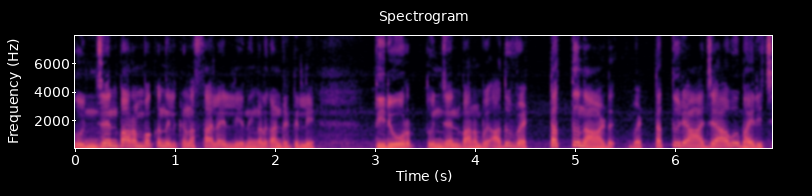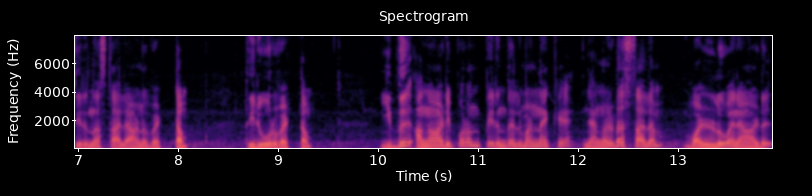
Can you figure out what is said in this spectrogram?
തുഞ്ചൻ പറമ്പൊക്കെ നിൽക്കുന്ന സ്ഥലമില്ലേ? നിങ്ങൾ കണ്ടിട്ടില്ലേ? തിരൂർ തുഞ്ചൻ പറമ്പ് അത് വെട്ടത്ത് നാട്. വെട്ടത്തു രാജാവ് ഭരിച്ചിരുന്ന സ്ഥലമാണ് വെട്ടം. തിരൂർ വെട്ടം. ഇത് അങ്ങാടിപ്പുറം പെരിന്തൽമണ്ണയൊക്കെ ഞങ്ങളുടെ സ്ഥലം വള്ളുവനാട്.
